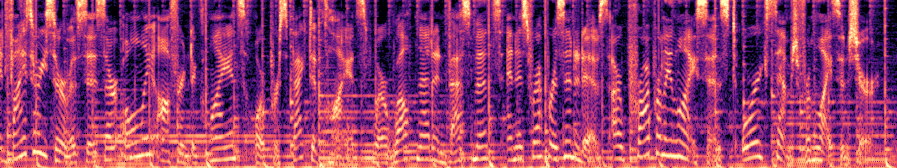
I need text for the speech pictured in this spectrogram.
Advisory services are only offered to clients or prospective clients where WealthNet Investments and its representatives are properly licensed or exempt from licensure.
